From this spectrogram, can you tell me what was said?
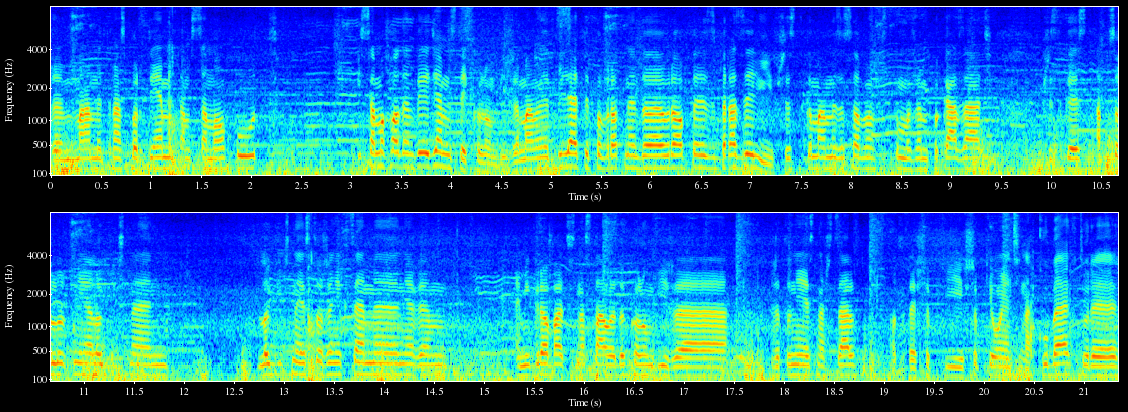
że mamy, transportujemy tam samochód i samochodem wyjedziemy z tej Kolumbii, że mamy bilety powrotne do Europy z Brazylii, wszystko mamy ze sobą, wszystko możemy pokazać, wszystko jest absolutnie logiczne. Logiczne jest to, że nie chcemy, nie wiem, emigrować na stałe do Kolumbii, że, że to nie jest nasz cel. O tutaj szybki, szybkie ujęcie na Kubę, który,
